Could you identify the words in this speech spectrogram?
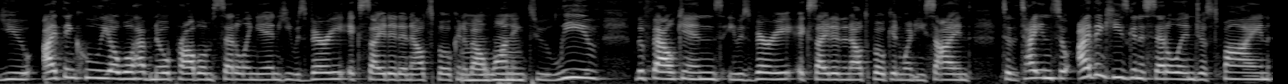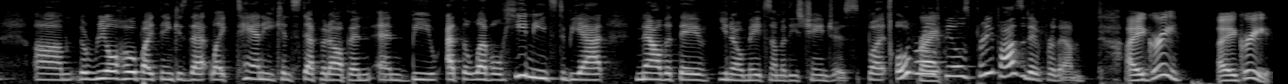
You, I think Julio will have no problem settling in. He was very excited and outspoken about mm-hmm. wanting to leave the Falcons. He was very excited and outspoken when he signed to the Titans. So I think he's going to settle in just fine. Um, the real hope, I think, is that like Tanny can step it up and and be at the level he needs to be at now that they've you know made some of these changes. But overall, right. feels pretty positive for them. I agree. I agree.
